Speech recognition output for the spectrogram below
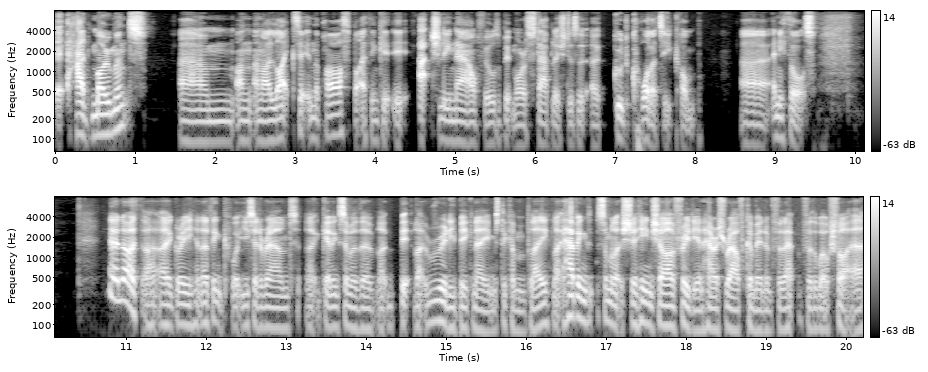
it had moments. Um, and, and I liked it in the past, but I think it, it actually now feels a bit more established as a, a good quality comp. Uh, any thoughts? Yeah, no, I, I, agree, and I think what you said around like, getting some of the like bit like really big names to come and play, like having someone like Shaheen Shah Afridi and Haris Rauf come in and for that for the Welsh Fire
